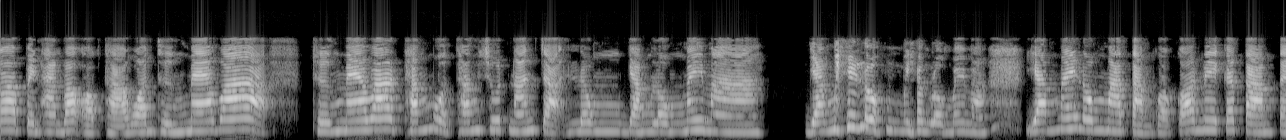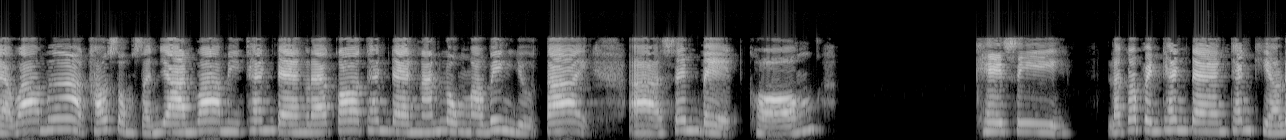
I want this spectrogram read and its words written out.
ก็เป็นอันว่าออกถาวรถึงแม้ว่า ถึงแม้ว่าทั้งหมดทั้งชุดนั้นจะลงยังลงไม่มา ยังไม่ลงยังลงไม่มา ยังไม่ลงมาต่ำกว่าก้อนเมฆก็ตาม แต่ว่าเมื่อเขาส่งสัญญาณว่ามีแท่งแดงแล้วก็แท่งแดงนั้นลงมาวิ่งอยู่ใต้เส้นเบสของ KC แล้วก็เป็นแท่งแดงแท่งเขียวเ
